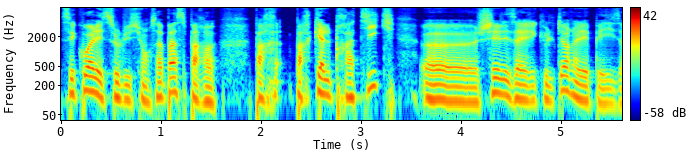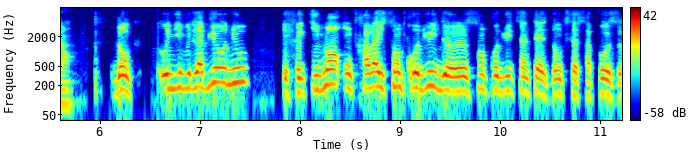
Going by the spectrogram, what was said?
C'est quoi les solutions? Ça passe par, par, par quelles pratiques chez les agriculteurs et les paysans? Donc, au niveau de la bio, nous, effectivement, on travaille sans produit de, sans de synthèse. Donc, ça, pose,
